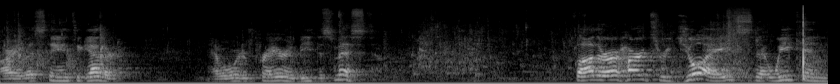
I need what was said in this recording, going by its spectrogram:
All right, let's stand together have a word of prayer and be dismissed. Father, our hearts rejoice that we can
